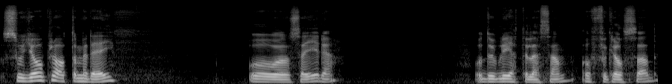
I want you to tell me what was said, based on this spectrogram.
så jag pratar med dig och säger det. Och du blir jätteledsen och förkrossad.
